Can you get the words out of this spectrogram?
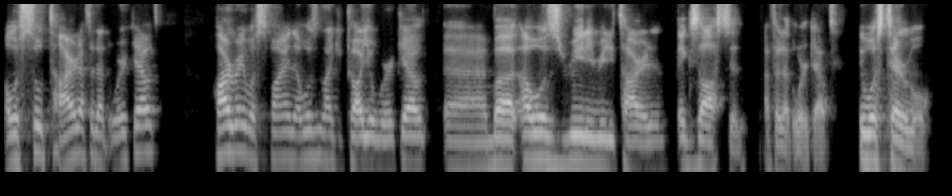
I was so tired after that workout. Heart rate was fine. That wasn't like a cardio workout, uh, but I was really, really tired and exhausted after that workout. It was terrible.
